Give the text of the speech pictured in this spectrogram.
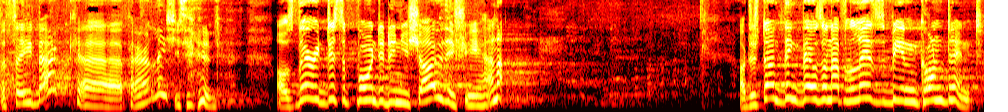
the feedback, uh, apparently, she said, I was very disappointed in your show this year, Hannah. I just don't think there was enough lesbian content.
